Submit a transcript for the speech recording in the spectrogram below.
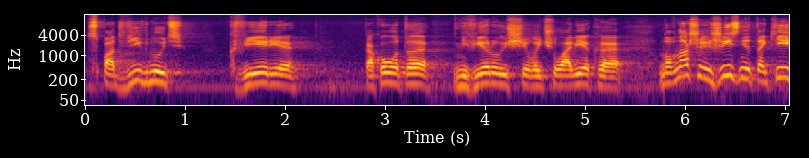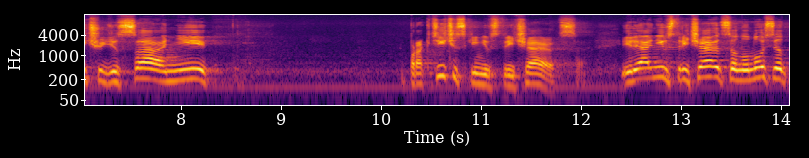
сподвигнуть к вере какого-то неверующего человека. Но в нашей жизни такие чудеса, они практически не встречаются. Или они встречаются, но носят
